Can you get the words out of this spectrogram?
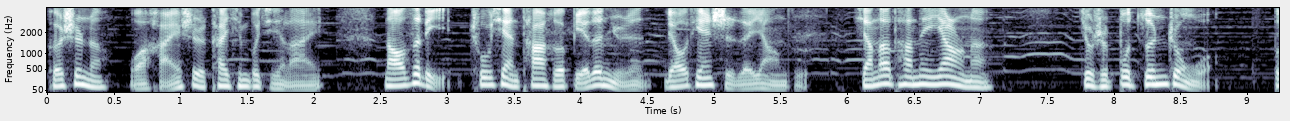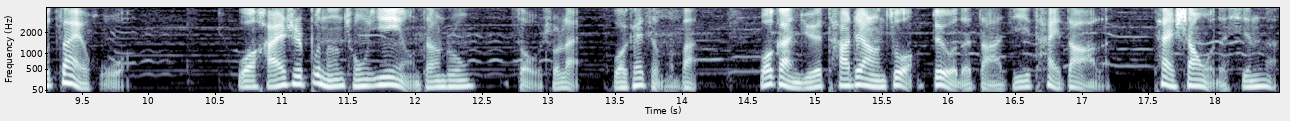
可是呢，我还是开心不起来，脑子里出现他和别的女人聊天时的样子。”想到他那样呢，就是不尊重我，不在乎我，我还是不能从阴影当中走出来。我该怎么办？我感觉他这样做对我的打击太大了，太伤我的心了。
